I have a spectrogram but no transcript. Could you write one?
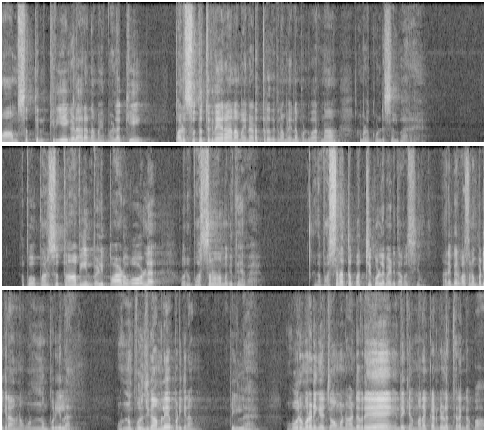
மாம்சத்தின் கிரியைகளார நம்மை விளக்கி பரிசுத்தத்துக்கு நேராக நம்மை நடத்துறதுக்கு நம்மளை என்ன பண்ணுவார்னா நம்மளை கொண்டு செல்வார். அப்போது பரிசுத்தாவியின் வெளிப்பாடோட ஒரு வசனம் நமக்கு தேவை. அந்த வசனத்தை பற்றி கொள்ள வேண்டியது அவசியம். நிறைய பேர் வசனம் படிக்கிறாங்கன்னா ஒன்றும் புரியல. ஒன்றும் புரிஞ்சுக்காமலே படிக்கிறாங்க. அப்படி இல்லை. ஒவ்வொரு முறை நீங்கள் ஜோம் பண்ண ஆண்டவரே இன்றைக்கு என் மனக்கண்களை திறங்கப்பா.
